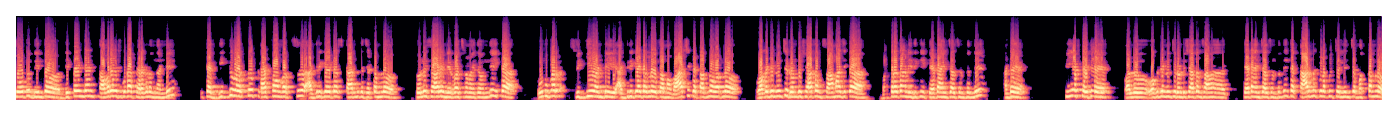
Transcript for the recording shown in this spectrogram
చోటు దీంతో డిపెండెంట్ కవరేజ్ కూడా పెరగనుందండి. ఇక gig work platform works aggregators కార్మిక చట్టంలో తొలిసారి నిర్వచనం అయితే ఉంది. ఇక ఊబర్ స్విగ్గీ వంటి అగ్రిగేటర్లు తమ వార్షిక టర్న్లో ఒకటి నుంచి రెండు శాతం సామాజిక భద్రతా నిధికి కేటాయించాల్సి ఉంటుంది. అంటే పిఎఫ్ అయితే వాళ్ళు ఒకటి నుంచి రెండు శాతం కేటాయించాల్సి ఉంటుంది. ఇంకా కార్మికులకు చెల్లించే మొత్తంలో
